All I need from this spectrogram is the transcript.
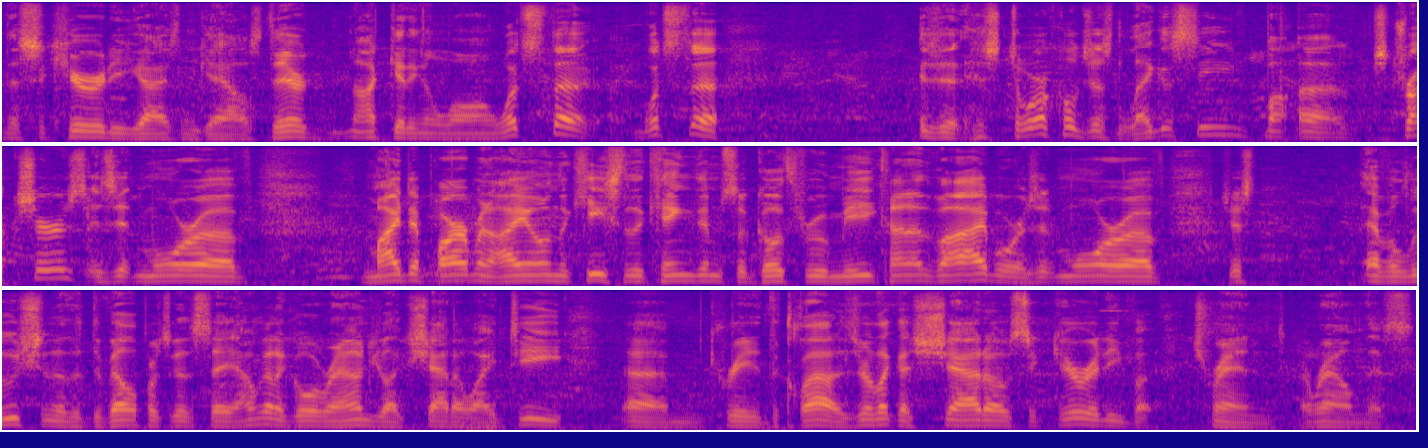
the security guys and gals, they're not getting along. What's the, what's the, is it historical, just legacy uh, structures? Is it more of my department, I own the keys to the kingdom, so go through me kind of vibe, or is it more of just evolution of the developer's going to say, I'm going to go around you like Shadow IT um, created the cloud. Is there like a shadow security trend around this?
